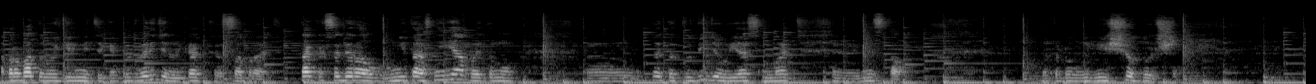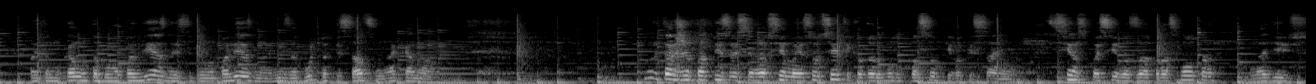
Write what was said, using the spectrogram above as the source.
обрабатываю герметиком предварительно, как собрать. Так как собирал унитаз не я, поэтому э, этот видео я снимать э, не стал. Это было бы еще дольше. Поэтому кому-то было полезно, если было полезно, не забудь подписаться на канал. Ну и также подписывайся на все мои соцсети, которые будут по ссылке в описании. Всем спасибо за просмотр. Надеюсь,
